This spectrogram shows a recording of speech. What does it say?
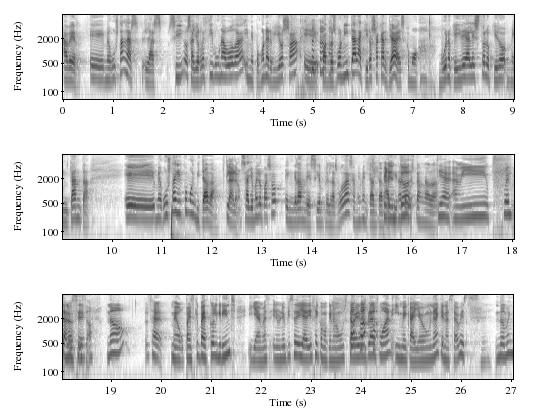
A ver, eh, me gustan las, las. Sí, o sea, yo recibo una boda y me pongo nerviosa. eh, cuando es bonita, la quiero sacar ya. Es como, bueno, qué ideal esto, lo quiero, me encanta. Eh, me gusta ir como invitada. Claro. O sea, yo me lo paso en grande siempre en las bodas, a mí me encantan. Pero a ti no te gustan nada. Tía, a mí... Cuéntanos no sé. eso. No, O sea, me parece que parezco el Grinch y además en un episodio ya dije como que no me gusta ver The Plus One y me cayó una que no sabes. No me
